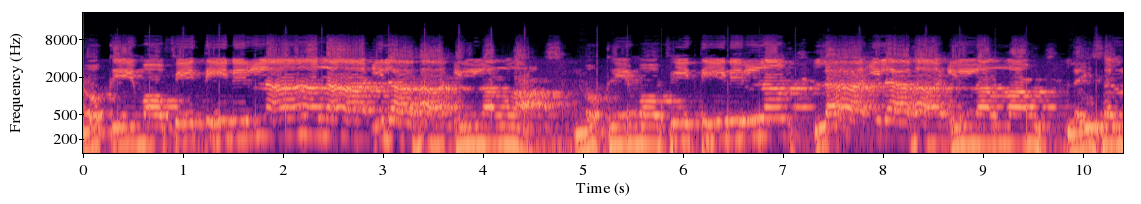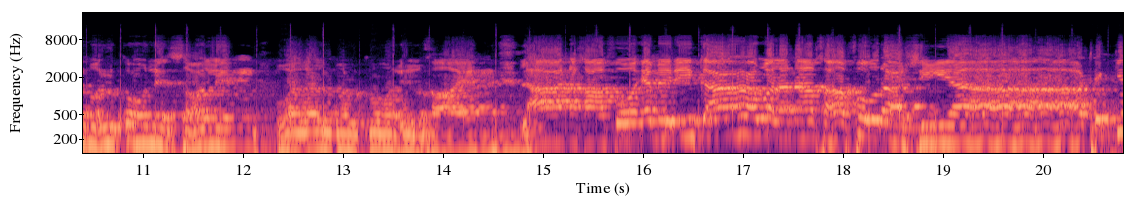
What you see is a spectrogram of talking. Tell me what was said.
নুকিমু ফি দীনিল্লাহ, লা ইলাহা ইল্লাল্লাহ, নুকিমু ফি দীনিল্লাহ লা ইলাহা ইল্লাল্লাহ লাইসাল মুলকু লিযালিম ওয়ালাল মুলকু লিল খায়েন লা নাখাফু আমেরিকা ওয়ালা নাখাফু রাশিয়া ঠিক কি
